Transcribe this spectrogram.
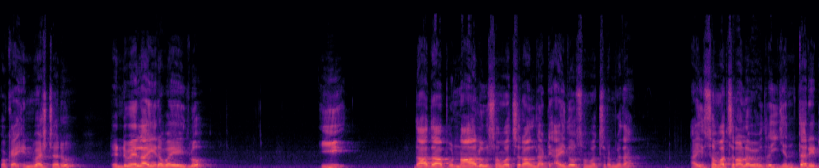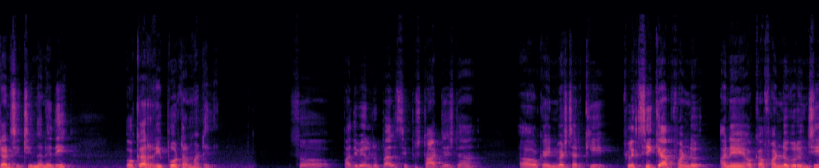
ఒక ఇన్వెస్టరు రెండు వేల ఇరవై ఐదులో ఈ దాదాపు నాలుగు సంవత్సరాలు దాటి ఐదో సంవత్సరం కదా ఐదు సంవత్సరాల వ్యవధిలో ఎంత రిటర్న్స్ ఇచ్చిందనేది ఒక రిపోర్ట్ అనమాట ఇది. సో పదివేల రూపాయలు సిప్ స్టార్ట్ చేసిన ఒక ఇన్వెస్టర్కి ఫ్లెక్సీ క్యాప్ ఫండ్ అనే ఒక ఫండ్ గురించి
